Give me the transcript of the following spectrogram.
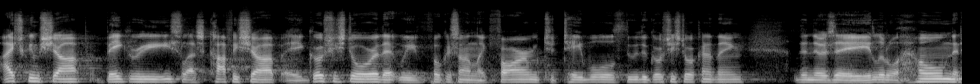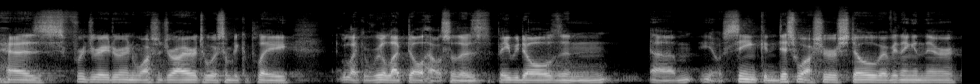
ice cream shop, bakery slash coffee shop, a grocery store that we focus on like farm to table through the grocery store kind of thing. Then there's a little home that has refrigerator and washer dryer to where somebody can play like a real life dollhouse. So there's baby dolls and um, you know, sink and dishwasher, stove, everything in there.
